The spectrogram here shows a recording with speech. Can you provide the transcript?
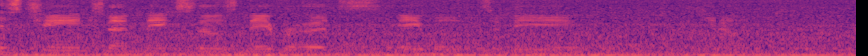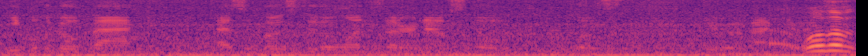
has changed that makes those neighborhoods able to be, you know, people to go back as opposed to the ones that are now still close to evacuation? Well, the,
